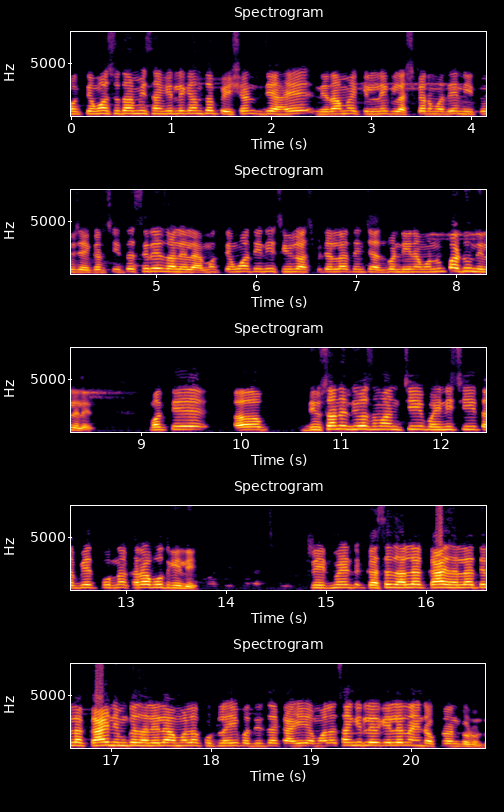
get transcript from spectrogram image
मग तेव्हा सुद्धा आम्ही सांगितले की आमचा पेशंट जे आहे निरामय क्लिनिक लष्करमध्ये नीतू जयकरची इथं सिरियस झालेला आहे. मग तेव्हा त्यांनी सिव्हिल हॉस्पिटलला त्यांचे हस्बंड डिना म्हणून पाठवून दिलेले आहेत. मग ते दिवसानुदिवस मग आमची बहिणीची तब्येत पूर्ण खराब होत गेली. ट्रीटमेंट कसं झालं काय झालं त्याला काय नेमकं झालेलं आम्हाला कुठल्याही पद्धतीचं काही आम्हाला सांगितलं गेलं नाही डॉक्टरांकडून.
